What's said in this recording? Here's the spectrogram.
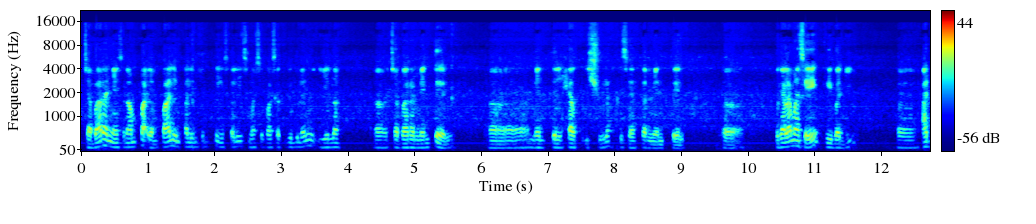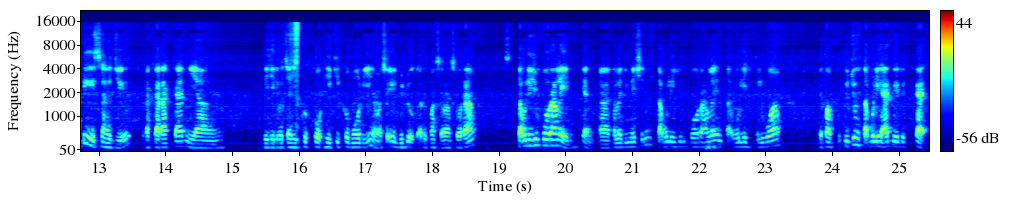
cabaran yang saya nampak yang paling-paling penting sekali semasa fasa 3 bulan ni ialah uh, cabaran mental uh, mental health issue lah kesihatan mental uh, pengalaman saya pribadi uh, ada sahaja rakan-rakan yang dia jadi macam hikiko, hikikomori maksudnya duduk kat rumah seorang-seorang tak boleh jumpa orang lain kan? Uh, kalau di Malaysia ni tak boleh jumpa orang lain tak boleh keluar. Lepas pukul tujuh tak boleh ada dekat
